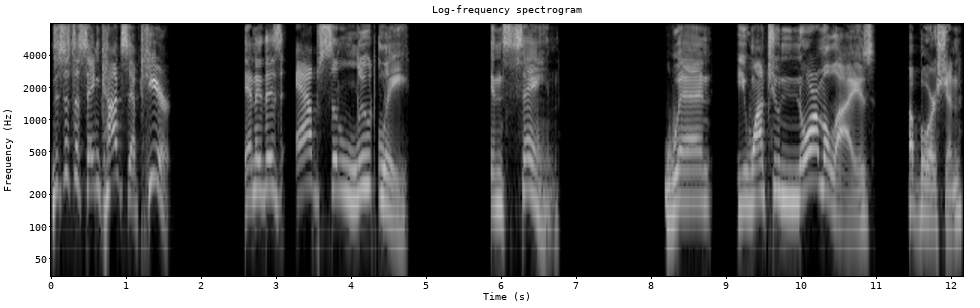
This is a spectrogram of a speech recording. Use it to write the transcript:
This is the same concept here. And it is absolutely insane when you want to normalize abortion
